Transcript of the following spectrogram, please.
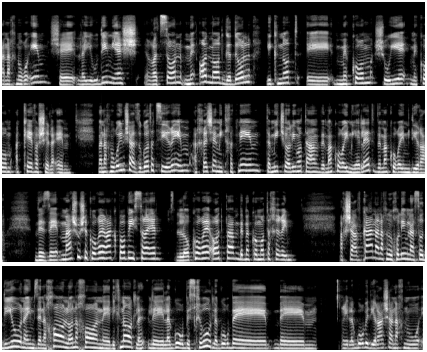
אנחנו רואים שליהודים יש רצון מאוד מאוד גדול לקנות אה, מקום שהוא יהיה מקום הקבע שלהם. ואנחנו רואים שהזוגות הצעירים אחרי שהם מתחתנים תמיד שואלים אותם ומה קורה עם ילד? ומה קורה עם דירה? וזה משהו שקורה רק פה בישראל. לא קורה עוד פעם במקומות אחרים. עכשיו כאן אנחנו יכולים לעשות דיון האם זה נכון לא נכון אה, לקנות לגור בשכירות לגור ב... ב לגור בדירה שאנחנו אה,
